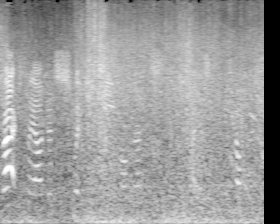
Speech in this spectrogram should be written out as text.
But actually, I'll just switch team on this.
